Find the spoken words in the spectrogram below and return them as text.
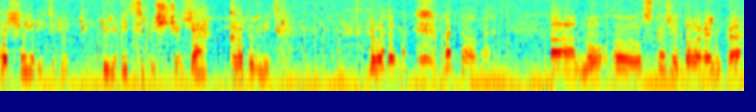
От уявіть собі, уявіть собі, що я Кропивницький. Ви готові? Готова. А, ну, о, скажи, дорогенька,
